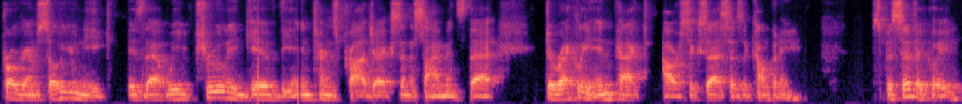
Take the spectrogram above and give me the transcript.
program so unique is that we truly give the interns projects and assignments that directly impact our success as a company. Specifically,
